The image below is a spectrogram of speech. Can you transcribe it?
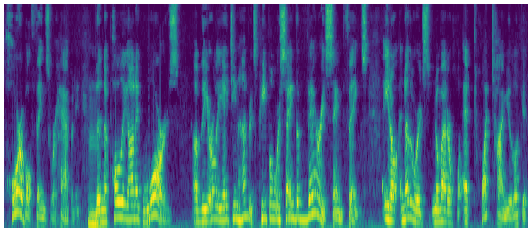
horrible things were happening. Mm. The Napoleonic Wars of the early 1800s, people were saying the very same things. You know, in other words, no matter at what time you look at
